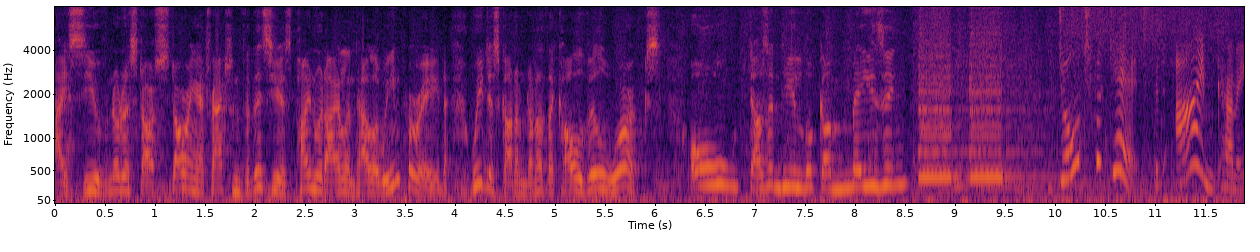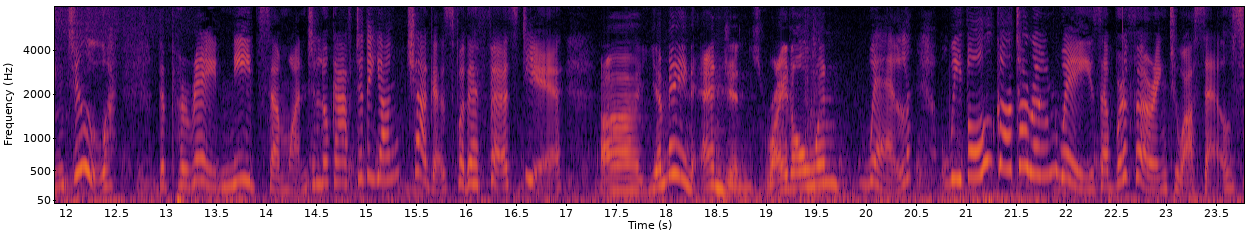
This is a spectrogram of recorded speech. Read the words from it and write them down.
I see you've noticed our starring attraction for this year's Pinewood Island Halloween Parade. We just got him done at the Colville Works. Oh, doesn't he look amazing? Don't forget that I'm coming too. The parade needs someone to look after the young chuggers for their first year. Uh, you mean engines, right, Olwin? Well, we've all got our own ways of referring to ourselves.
